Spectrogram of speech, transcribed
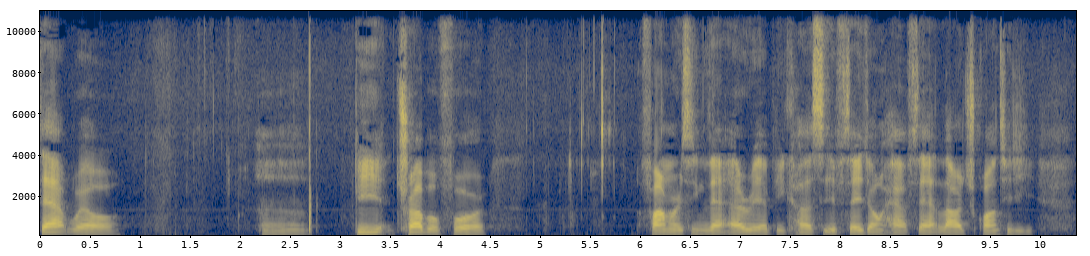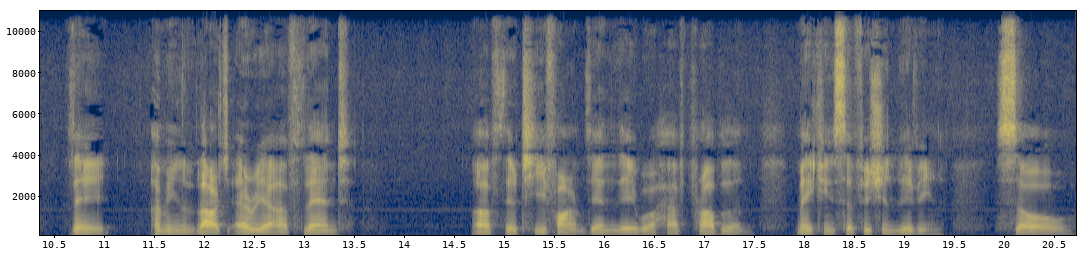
that will uh, be trouble for farmers in that area because if they don't have that large quantity, they, I mean, large area of land of their tea farm, then they will have problem making sufficient living. So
